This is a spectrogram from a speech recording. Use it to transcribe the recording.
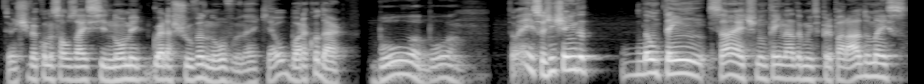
Então a gente vai começar a usar esse nome guarda-chuva novo, né, que é o Bora Codar. Boa, boa. Então é isso, a gente ainda não tem site, não tem nada muito preparado, mas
